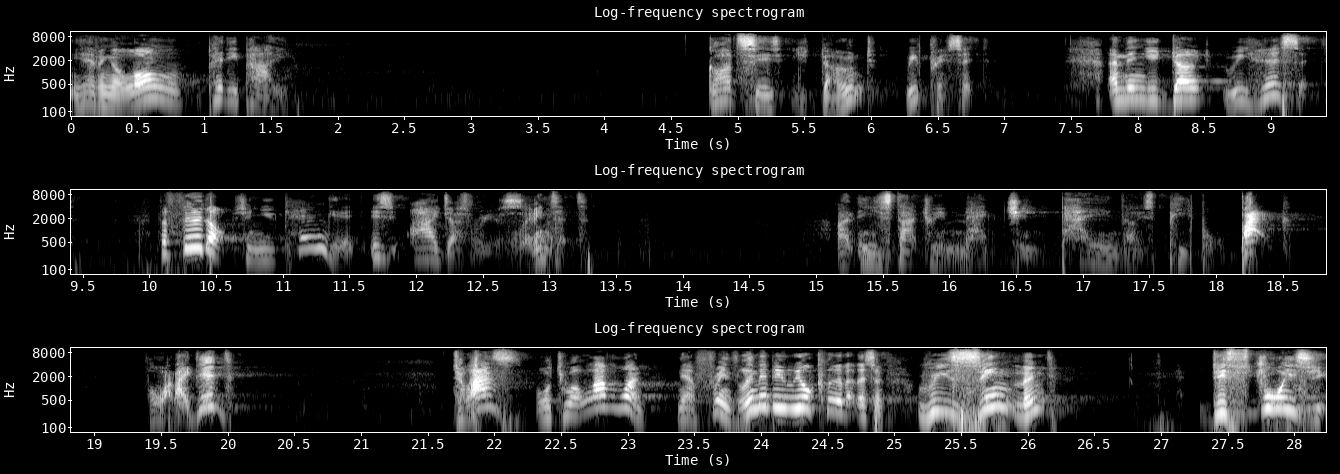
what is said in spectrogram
You're having a long pity party. God says you don't repress it, and then you don't rehearse it. The third option you can get is I just resent it. And then you start to imagine paying those people back for what I did to us or to a loved one. Now, friends, let me be real clear about this one. Resentment destroys you.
